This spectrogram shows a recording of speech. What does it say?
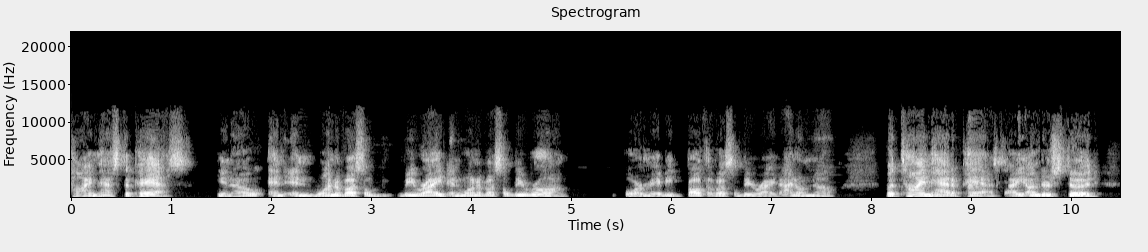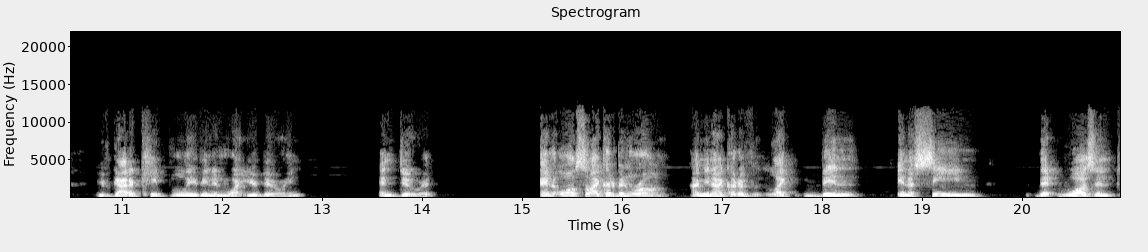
time has to pass, you know, and, and one of us will be right and one of us will be wrong. Or maybe both of us will be right. I don't know. But time had to pass. I understood you've got to keep believing in what you're doing and do it. And also, I could have been wrong. I mean, I could have like been in a scene that wasn't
